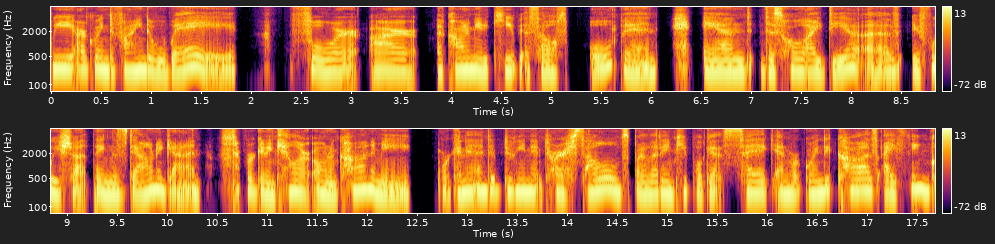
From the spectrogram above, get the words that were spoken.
we are going to find a way for our economy to keep itself open. And this whole idea of if we shut things down again, we're going to kill our own economy. We're going to end up doing it to ourselves by letting people get sick. And we're going to cause, I think,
